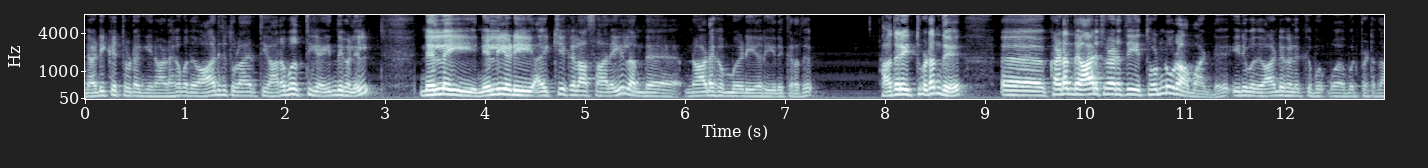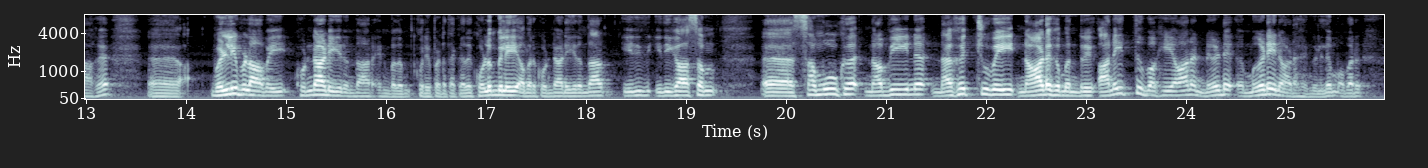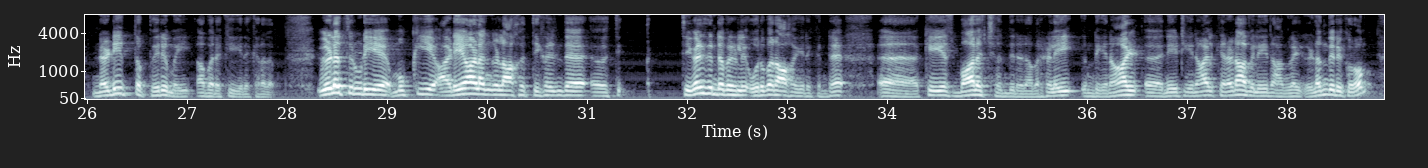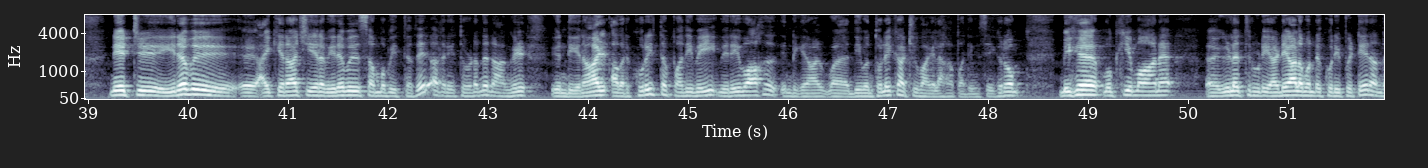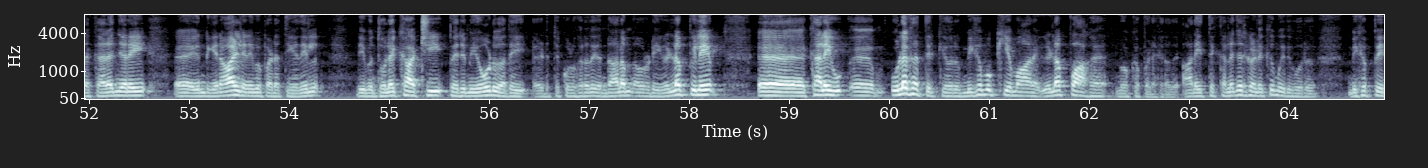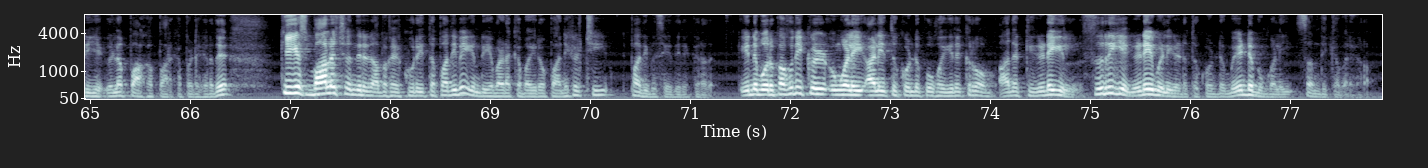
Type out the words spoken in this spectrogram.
நடிக்கத் தொடங்கிய நாடகம். அது ஆயிரத்தி தொள்ளாயிரத்தி அறுபத்தி ஐந்துகளில் நெல்லை நெல்லியடி ஐக்கிய கலாசாலையில் அந்த நாடகம் மேடையேறி இருக்கிறது. அதனைத் தொடர்ந்து கடந்த ஆயிரத்தி தொள்ளாயிரத்தி தொண்ணூறாம் ஆண்டு இருபது ஆண்டுகளுக்கு முற்பட்டதாக வெள்ளி விழாவை கொண்டாடியிருந்தார் என்பதும் குறிப்பிடத்தக்கது. கொழும்பிலே அவர் கொண்டாடியிருந்தார். இதிகாசம் சமூக நவீன நகைச்சுவை நாடகம் என்று அனைத்து வகையான நேட- மேடை நாடகங்களிலும் அவர் நடித்த பெருமை அவருக்கு இருக்கிறது. ஈழத்தினுடைய முக்கிய அடையாளங்களாக திகழ்ந்த திகழ்கின்றவர்களில் ஒருவராக இருக்கின்ற கே எஸ் பாலச்சந்திரன் அவர்களை இன்றைய நாள் அஹ், நேற்றைய நாள் கனடாவிலே நாங்கள் இழந்திருக்கிறோம். நேற்று இரவு ஐக்கிய ராஜ்ய இரவு இரவு சம்பவித்தது. அதனைத் தொடர்ந்து நாங்கள் இன்றைய நாள் அவர் குறித்த பதிவை விரைவாக இன்றைய நாள் தீவன் தொலைக்காட்சி வாயிலாக பதிவு செய்கிறோம். மிக முக்கியமான ஈழத்தினுடைய அடையாளம் என்று குறிப்பிட்டேன். அந்த கலைஞரை இன்றைய நாள் நினைவுபடுத்தியதில் தீபன் தொலைக்காட்சி பெருமையோடு அதை எடுத்துக்கொள்கிறது என்றாலும் அவருடைய இழப்பிலே கலை உலகத்திற்கு ஒரு மிக முக்கியமான இழப்பாக நோக்கப்படுகிறது. அனைத்து கலைஞர்களுக்கும் இது ஒரு மிகப்பெரிய இழப்பாக பார்க்கப்படுகிறது. கே. எஸ். பாலச்சந்திரன் அவர்கள் குறித்த பதிவை இன்றைய வழக்கம் ஐரோப்பா நிகழ்ச்சி பதிவு செய்திருக்கிறது. இன்னும் ஒரு பகுதிக்குள் உங்களை அழைத்துக் கொண்டு போக இருக்கிறோம். அதற்கு இடையில் சிறிய இடைவெளி எடுத்துக்கொண்டு மீண்டும் உங்களை சந்திக்க வருகிறோம்.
